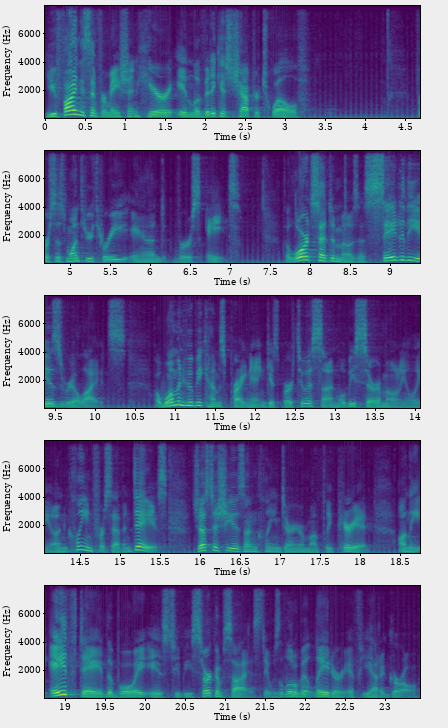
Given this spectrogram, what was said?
You find this information here in Leviticus chapter 12, verses 1 through 3 and verse 8. The Lord said to Moses, Say to the Israelites, a woman who becomes pregnant and gives birth to a son will be ceremonially unclean for seven days, just as she is unclean during her monthly period. On the eighth day, the boy is to be circumcised. It was a little bit later if you had a girl.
